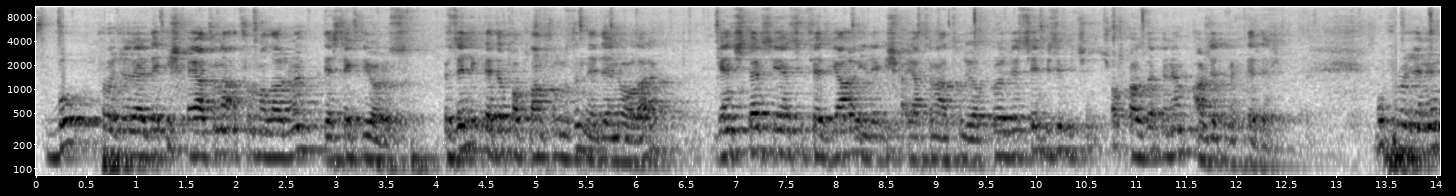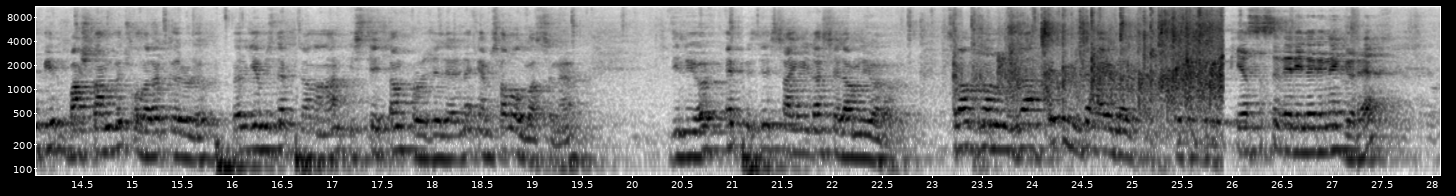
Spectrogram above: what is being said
bu projelerde iş hayatına atılmalarını destekliyoruz. Özellikle de toplantımızın nedeni olarak Gençler CNC tezgahı ile iş hayatına atılıyor projesi bizim için çok fazla önem arz etmektedir. Bu projenin bir başlangıç olarak görülüp bölgemizde planlanan istihdam projelerine emsal olmasını diliyor. Hepinizi saygıyla selamlıyorum. Trabzon'umuza hepimize hayırlı olsun. Piyasası verilerine göre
